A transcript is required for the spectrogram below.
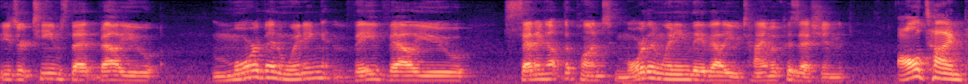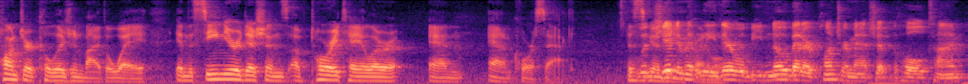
These are teams that value more than winning. They value setting up the punt. More than winning, they value time of possession. All time punter collision, by the way, in the senior editions of Tory Taylor and Adam Korsak. This is gonna be Legitimately, there will be no better punter matchup the whole time,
